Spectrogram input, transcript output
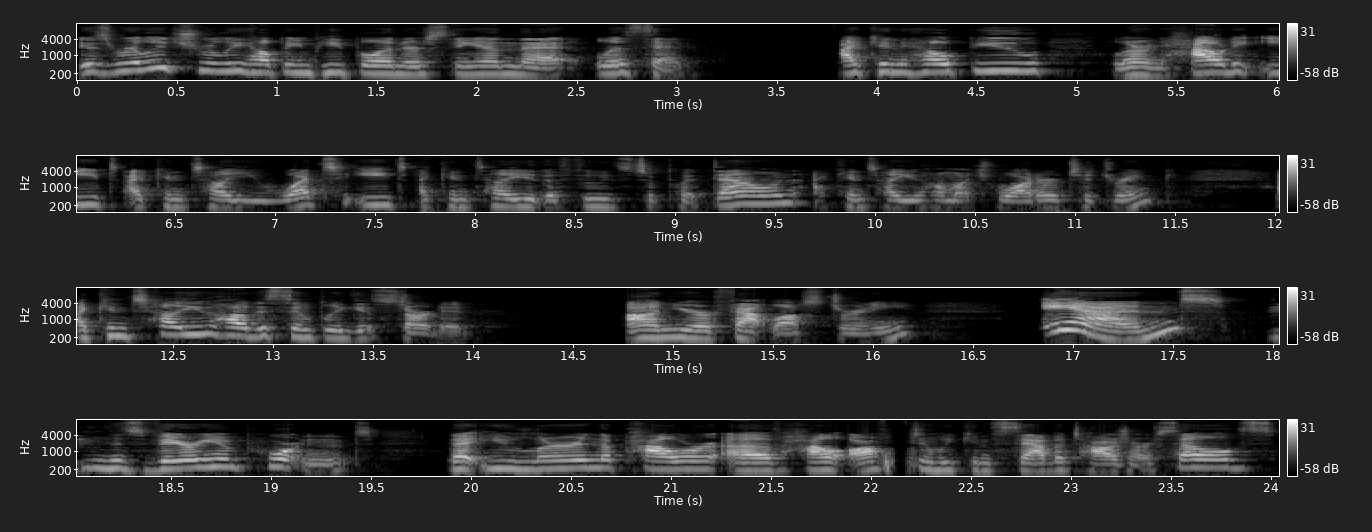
is really truly helping people understand that listen, I can help you learn how to eat. I can tell you what to eat. I can tell you the foods to put down. I can tell you how much water to drink. I can tell you how to simply get started on your fat loss journey. And it's very important that you learn the power of how often we can sabotage ourselves.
